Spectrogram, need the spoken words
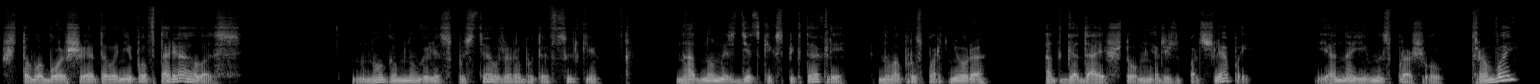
«Чтобы больше этого не повторялось. Много-много лет спустя, уже работая в цирке, на одном из детских спектаклей на вопрос партнера «Отгадай, что у меня лежит под шляпой», я наивно спрашивал «Трамвай?»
